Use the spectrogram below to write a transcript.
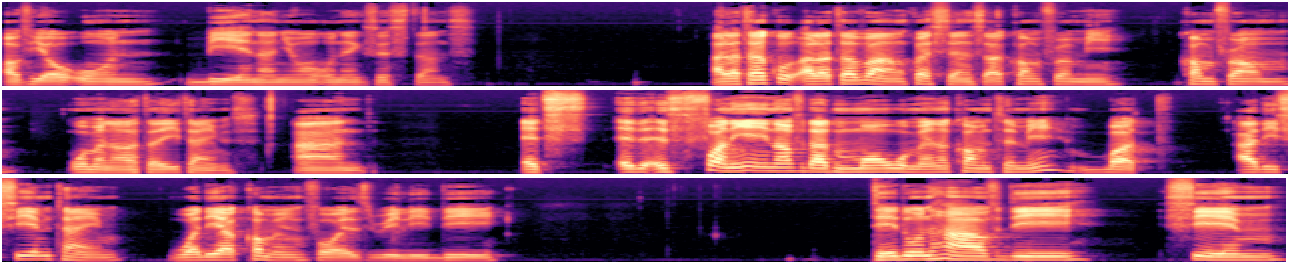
of your own being and your own existence. A lot of a lot of um, questions that come from me come from women a lot of the times, and it's it, it's funny enough that more women come to me, but at the same time, what they are coming for is really the they don't have the same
